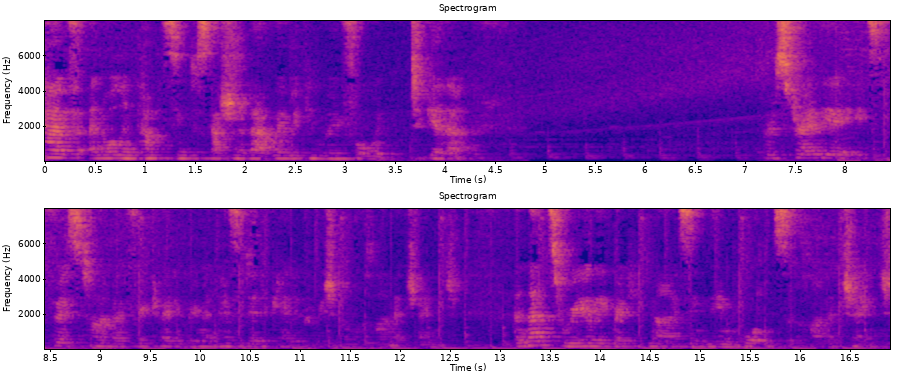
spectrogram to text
have an all-encompassing discussion about where we can move forward together for Australia, it's the first time a free trade agreement has a dedicated provision on climate change. And that's really recognising the importance of climate change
